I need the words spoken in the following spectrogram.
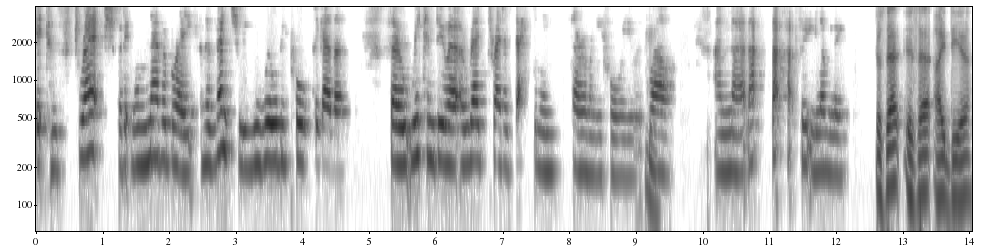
it can stretch, but it will never break. And eventually you will be pulled together so we can do a, a red thread of destiny ceremony for you as mm. well, and uh, that's that's absolutely lovely. Does that is that idea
